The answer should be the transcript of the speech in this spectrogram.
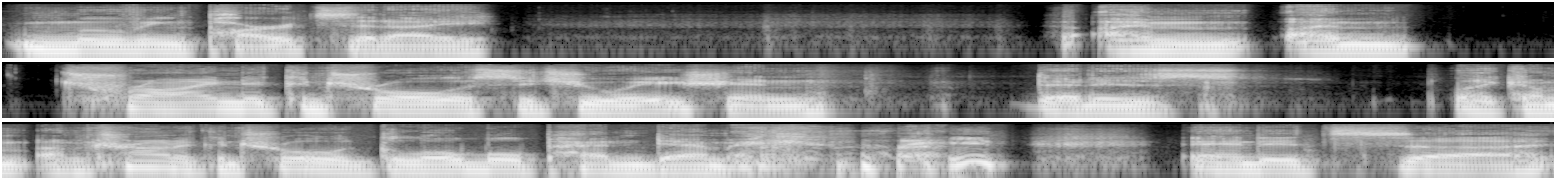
moving parts that I I'm I'm trying to control a situation that is like I'm I'm trying to control a global pandemic, right? And it's uh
